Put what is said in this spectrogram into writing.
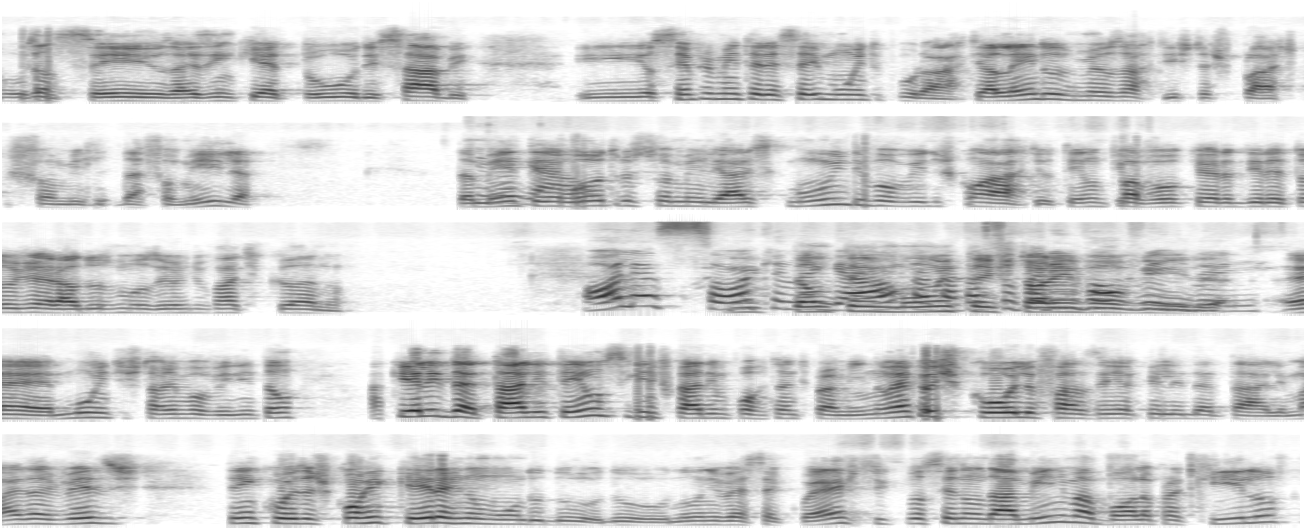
os anseios, as inquietudes, sabe? E eu sempre me interessei muito por arte. Além dos meus artistas plásticos da família, também tenho outros familiares muito envolvidos com arte. Eu tenho um tio avô que era diretor-geral dos museus do Vaticano. Olha só que então, legal. Então tem muita tá história envolvida. É, muita história envolvida. Então, aquele detalhe tem um significado importante para mim. Não é que eu escolho fazer aquele detalhe, mas às vezes tem coisas corriqueiras no mundo do, do no universo equestre que você não dá a mínima bola para aquilo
